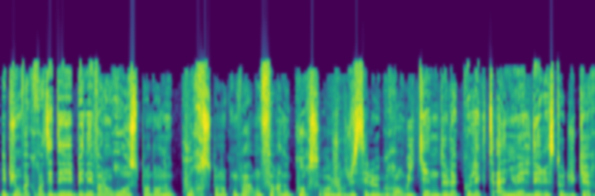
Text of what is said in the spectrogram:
Et puis on va croiser des bénévoles en rose pendant nos courses, pendant qu'on on fera nos courses. Aujourd'hui, c'est le grand week-end de la collecte annuelle des Restos du Cœur.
